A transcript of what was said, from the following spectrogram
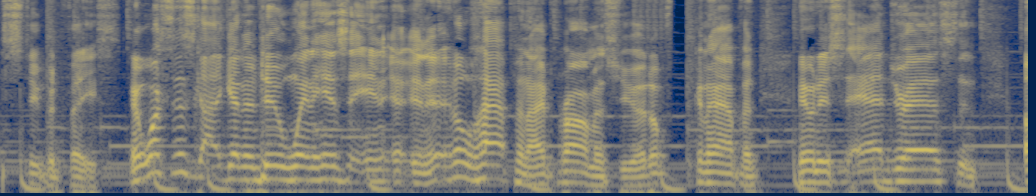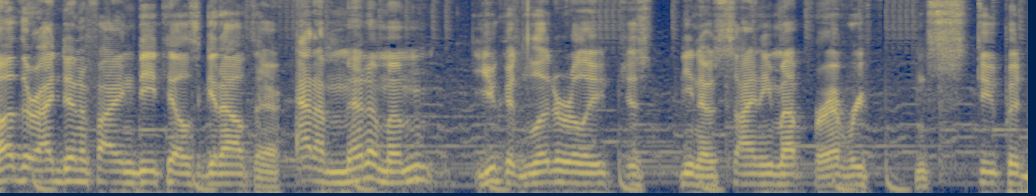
stupid face. And what's this guy gonna do when his, and it'll happen, I promise you, it'll fucking happen. You know, his address and other identifying details get out there. At a minimum, you could literally just, you know, sign him up for every stupid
